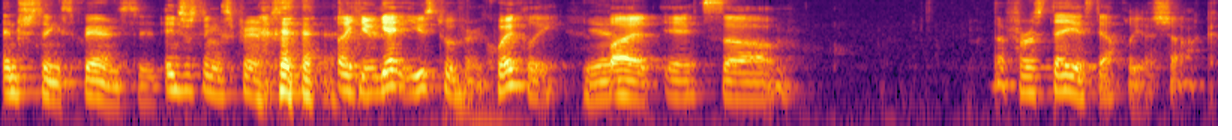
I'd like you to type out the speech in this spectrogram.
Interesting experience, dude. interesting experience. like you get used to it very quickly, Yeah. but it's um, the first day is definitely a shock.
